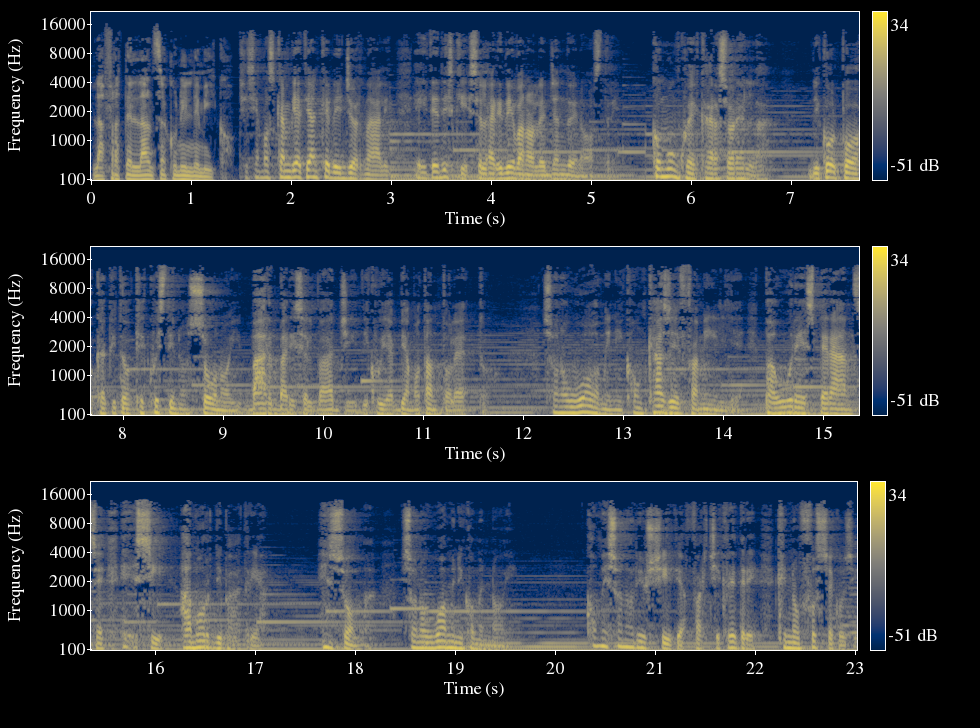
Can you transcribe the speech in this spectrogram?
la fratellanza con il nemico. Ci siamo scambiati anche dei giornali e i tedeschi se la ridevano leggendo i nostri. Comunque, cara sorella, di colpo ho capito che questi non sono i barbari selvaggi di cui abbiamo tanto letto. Sono uomini con case e famiglie, paure e speranze e sì, amor di patria. Insomma, sono uomini come noi. Come sono riusciti a farci credere che non fosse così?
